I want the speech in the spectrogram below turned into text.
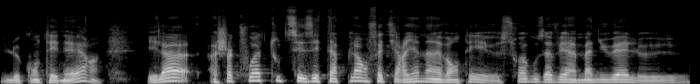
le container et là à chaque fois toutes ces étapes là en fait il y a rien à inventer Euh, soit vous avez un manuel euh,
